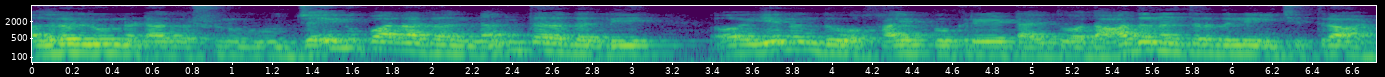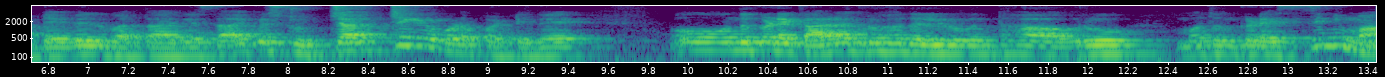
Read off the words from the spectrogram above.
ಅದರಲ್ಲೂ ನಟ ದರ್ಶನ್ ಅವರು ಜೈಲು ಪಾಲಾದ ನಂತರದಲ್ಲಿ ಏನೊಂದು ಹೈಪ್ ಕ್ರಿಯೇಟ್ ಆಯಿತು. ಅದಾದ ನಂತರದಲ್ಲಿ ಈ ಚಿತ್ರ ಡೆವಿಲ್ ಬರ್ತಾ ಇದೆ. ಸಾಕಷ್ಟು ಚರ್ಚೆಗೆ ಒಳಪಟ್ಟಿದೆ. ಒಂದು ಕಡೆ ಕಾರಾಗೃಹದಲ್ಲಿರುವಂತಹ ಅವರು, ಮತ್ತೊಂದು ಕಡೆ ಸಿನಿಮಾ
